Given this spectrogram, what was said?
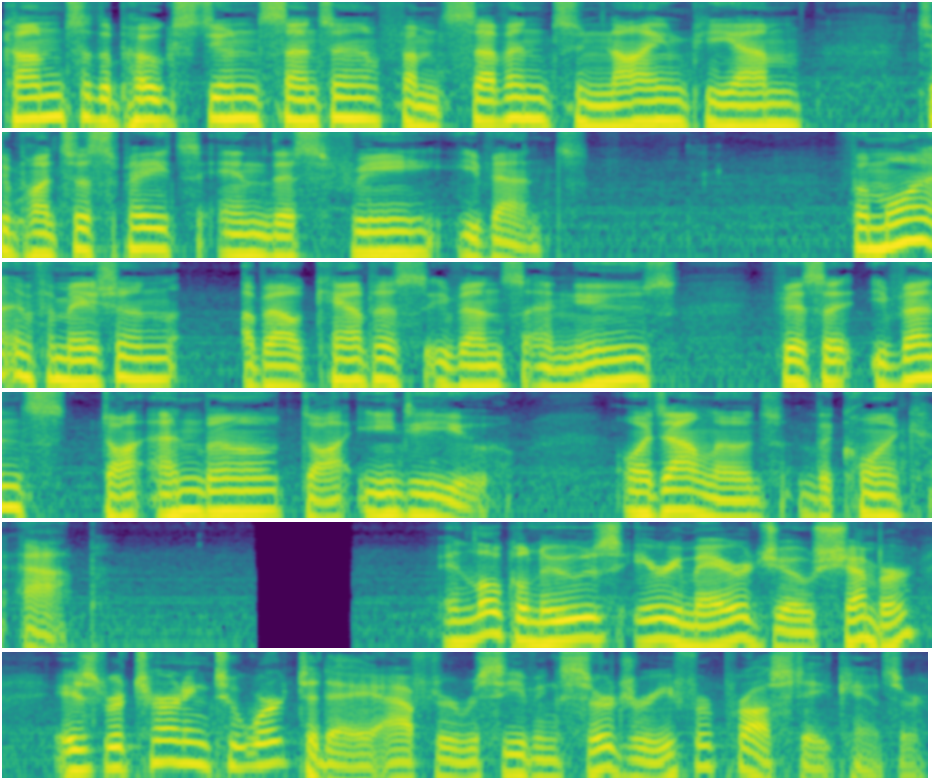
Come to the Pogue Student Center from 7 to 9 p.m. to participate in this free event. For more information about campus events and news, visit events.edinboro.edu or download the Corq app. In local news, Erie Mayor Joe Schember is returning to work today after receiving surgery for prostate cancer.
